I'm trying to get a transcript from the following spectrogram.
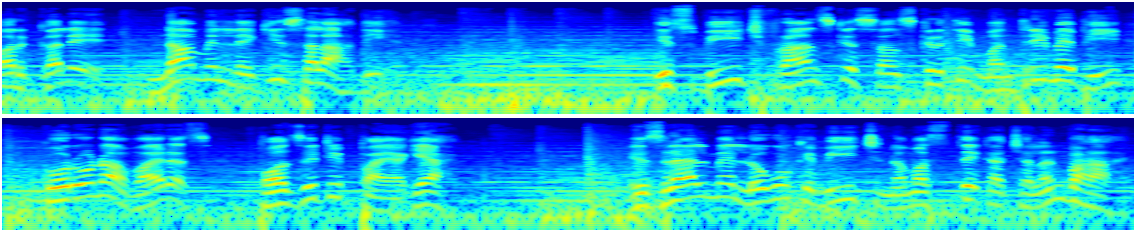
और गले न मिलने की सलाह दी है। इस बीच फ्रांस के संस्कृति मंत्री में भी कोरोना वायरस पॉजिटिव पाया गया है इसराइल में लोगों के बीच नमस्ते का चलन बढ़ा है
